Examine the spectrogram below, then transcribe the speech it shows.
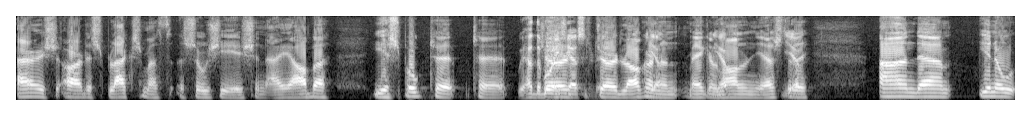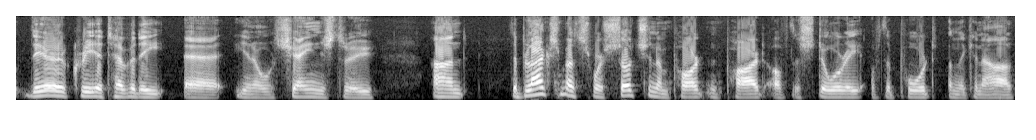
Irish Artist Blacksmith Association, IABA, you spoke to, to We had the boys Jared, yesterday. Jared Yep. and Michael Yep. Mullen yesterday. And, um, you know, their creativity, uh, you know, shines through. And the blacksmiths were such an important part of the story of the port and the canal.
